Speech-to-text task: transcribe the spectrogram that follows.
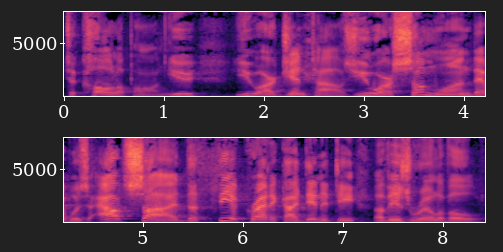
to call upon. You, you are Gentiles. You are someone that was outside the theocratic identity of Israel of old.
